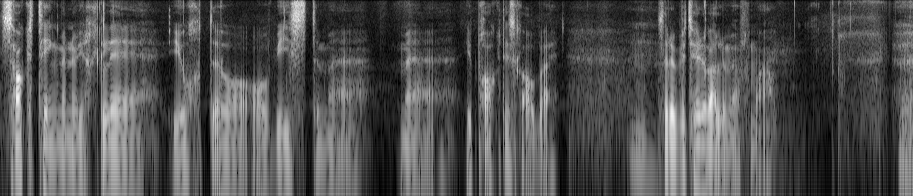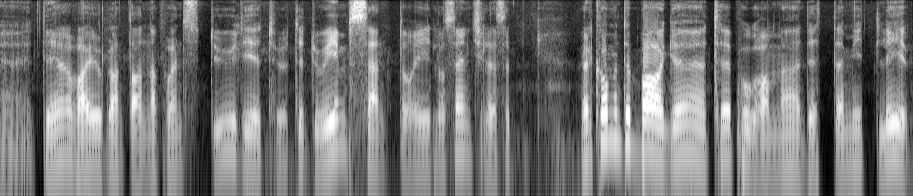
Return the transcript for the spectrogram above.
sagt ting, men virkelig gjort det og vist det med, med, i praktisk arbeid. Mm. Så det betydde veldig mye for meg. Eh, dere var jo bl.a. på en studietur til Dream Center i Los Angeles. Velkommen tilbake til programmet 'Dette er mitt liv'.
